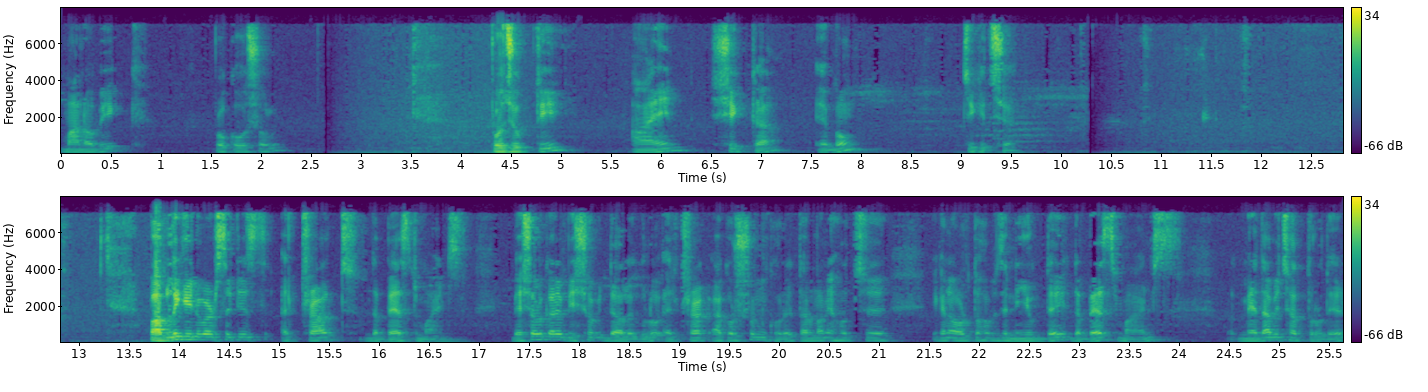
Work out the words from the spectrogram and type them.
মানবিক, প্রকৌশল, প্রযুক্তি, আইন, শিক্ষা এবং চিকিৎসা। Public universities attract the best minds বেসরকারি বিশ্ববিদ্যালয়গুলো অ্যাট্রাক্ট আকর্ষণ করে, তার মানে হচ্ছে এখানে অর্থ হবে যে নিয়োগ দেয় দ্য বেস্ট মাইন্ডস মেধাবী ছাত্রদের,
